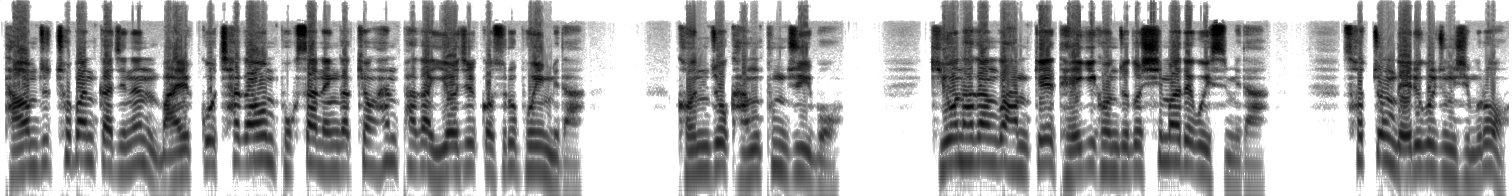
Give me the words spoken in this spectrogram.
다음 주 초반까지는 맑고 차가운 복사 냉각형 한파가 이어질 것으로 보입니다. 건조 강풍주의보. 기온 하강과 함께 대기 건조도 심화되고 있습니다. 서쪽 내륙을 중심으로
